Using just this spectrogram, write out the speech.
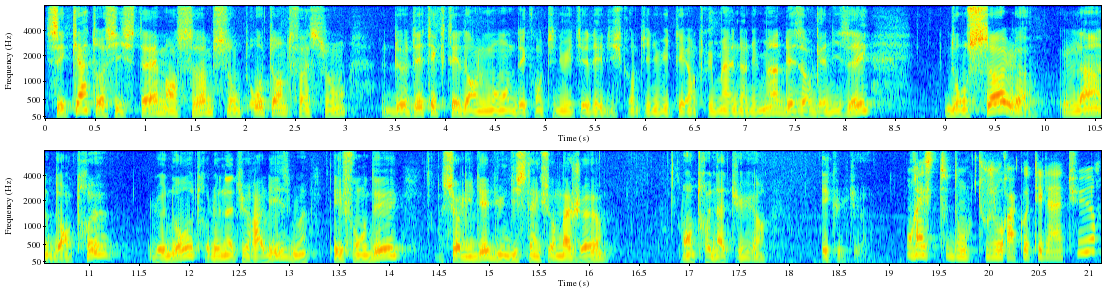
Ces quatre systèmes, en somme, sont autant de façons de détecter dans le monde des continuités et des discontinuités entre humains et non humains, de les organiser dont seul l'un d'entre eux, le nôtre, le naturalisme, est fondé sur l'idée d'une distinction majeure entre nature et culture. On reste donc toujours à côté de la nature,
